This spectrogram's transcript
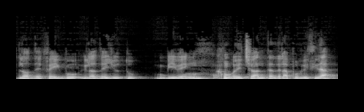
los de Facebook y los de YouTube viven, como he dicho antes, de la publicidad.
